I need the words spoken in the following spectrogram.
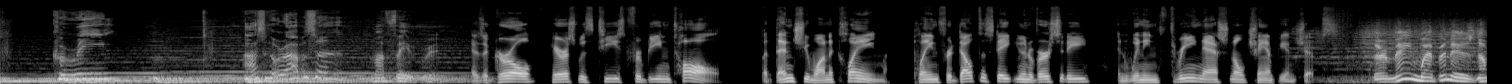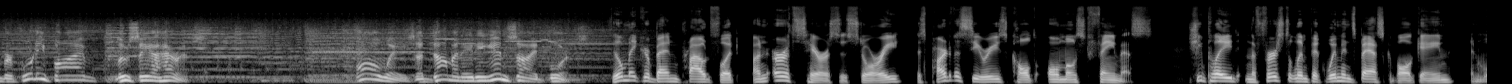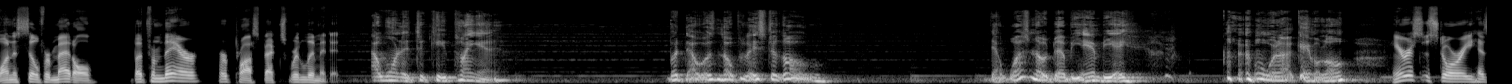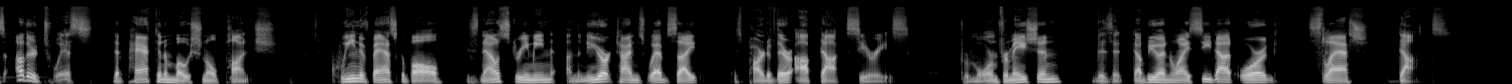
Kareem, Oscar Robertson, my favorite. As a girl, Harris was teased for being tall, but then she won acclaim, playing for Delta State University and winning three national championships. Their main weapon is number 45, Lusia Harris. Always a dominating inside force. Filmmaker Ben Proudfoot unearths Harris's story as part of a series called Almost Famous. She played in the first Olympic women's basketball game and won a silver medal, but from there, her prospects were limited. I wanted to keep playing, but there was no place to go. There was no WNBA when I came along. Harris's story has other twists that pack an emotional punch. Queen of Basketball is now streaming on the New York Times website as part of their OpDoc series. For more information, visit wnyc.org slash docs.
